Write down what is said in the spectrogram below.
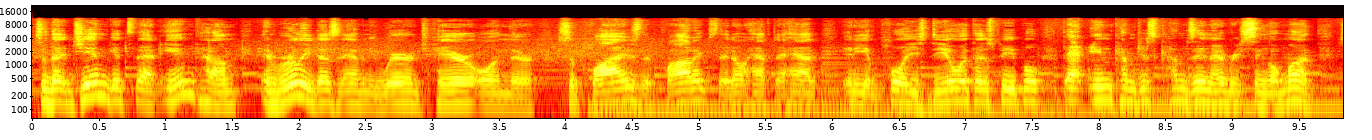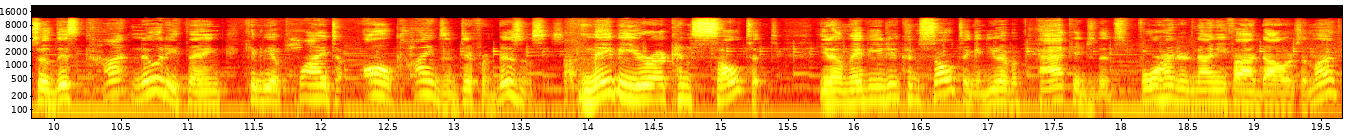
So that gym gets that income and really doesn't have any wear and tear on their supplies their products. They don't have to have any employees deal with those people. That income just comes in every single month. So this continuity thing can be applied to all kinds of different businesses. Maybe you're a consultant you know maybe you do consulting and you have a package that's $495 a month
